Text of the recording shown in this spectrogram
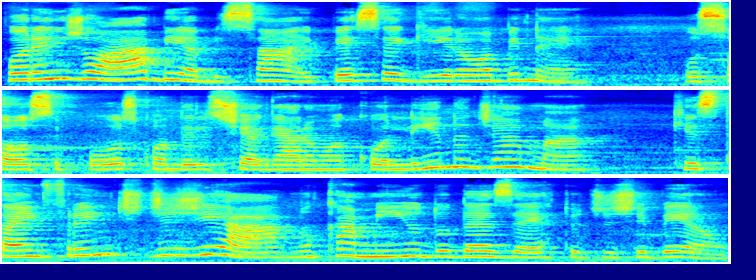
Porém, Joabe e Abissai perseguiram Abner. O sol se pôs quando eles chegaram à colina de Amá, que está em frente de Giá, no caminho do deserto de Gibeão.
